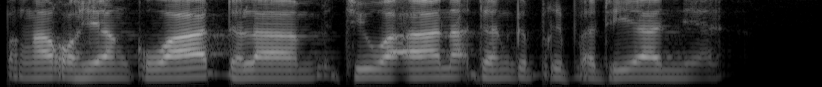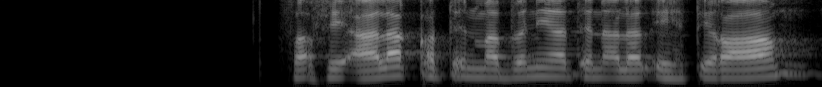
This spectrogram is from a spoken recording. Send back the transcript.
pengaruh yang kuat dalam jiwa anak dan kepribadiannya. Fafi alaqatin mabniyatin alal ihtiram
